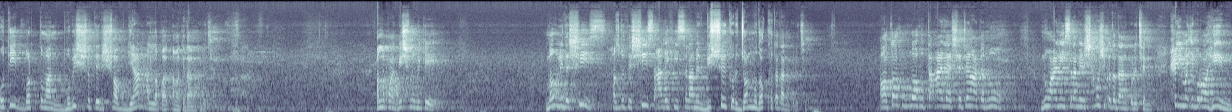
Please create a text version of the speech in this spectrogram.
অতীত, বর্তমান, ভবিষ্যতের সব জ্ঞান আল্লাহ পাক আমাকে দান করেছেন। আল্লাহ পাক বিশ্বনবীকে মৌলিদে শীষ হজরতে শীষ আলহি ইসলামের বিস্ময়কর জন্ম দক্ষতা দান করেছেন। আতাহুল্লাহ তাআলা শাজাআত নূহ নূহ আলী ইসলামের সাহসিকতা দান করেছেন। হিলমা ইব্রাহিম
